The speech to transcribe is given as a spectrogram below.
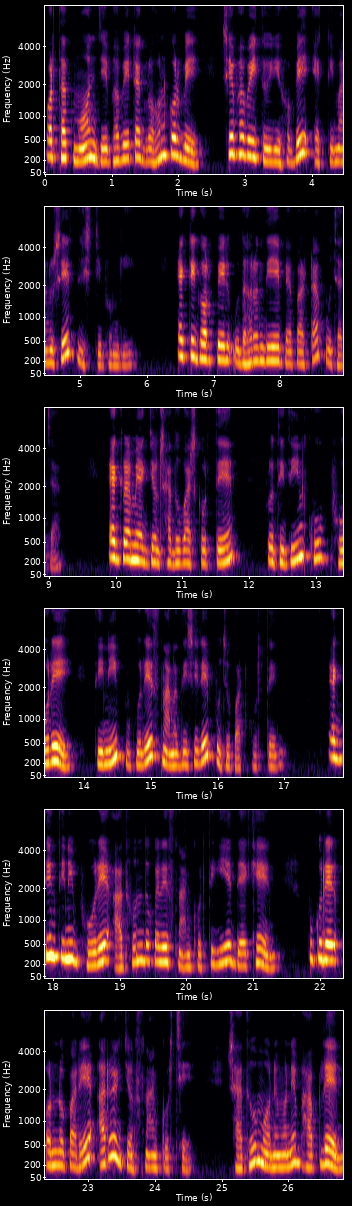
অর্থাৎ মন যেভাবে এটা গ্রহণ করবে, সেভাবেই তৈরি হবে একটি মানুষের দৃষ্টিভঙ্গি। একটি গল্পের উদাহরণ দিয়ে ব্যাপারটা বোঝা যাক। এক গ্রামে একজন সাধু বাস করতেন। প্রতিদিন খুব ভোরে তিনি পুকুরে স্নানাদি সেরে পুজো পাঠ করতেন। একদিন তিনি ভোরে আধন্ধকারে স্নান করতে গিয়ে দেখেন পুকুরের অন্য পারে আরও একজন স্নান করছে। সাধু মনে মনে ভাবলেন,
